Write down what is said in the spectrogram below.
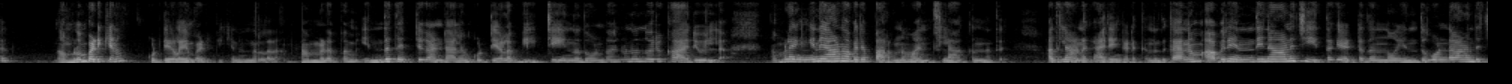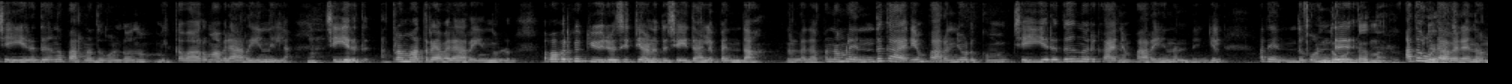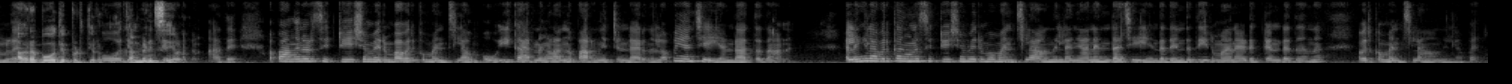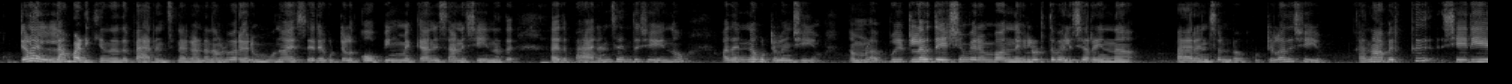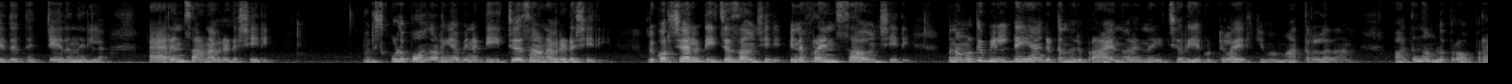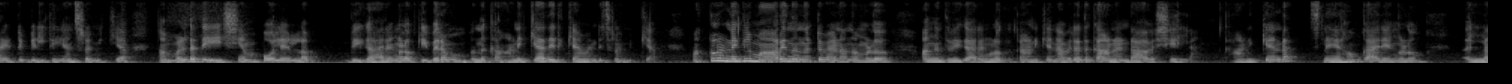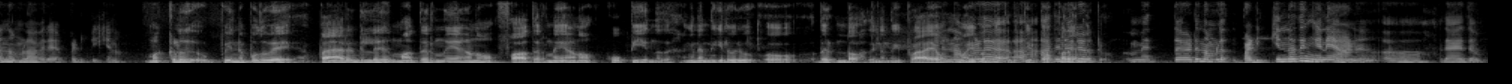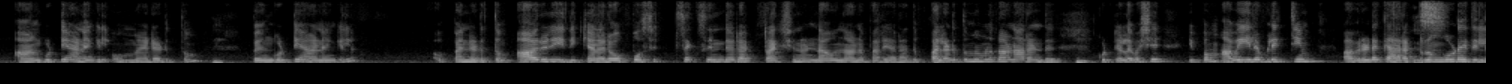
നമ്മളും പഠിക്കണം കുട്ടികളെയും പഠിപ്പിക്കണം എന്നുള്ളതാണ്. നമ്മളിപ്പം എന്ത് തെറ്റ് കണ്ടാലും കുട്ടികളെ ബീറ്റ് ചെയ്യുന്നത് കൊണ്ടോ അതിനോടൊന്നും ഒരു കാര്യമില്ല നമ്മൾ എങ്ങനെയാണ് അവരെ പറഞ്ഞ് മനസ്സിലാക്കുന്നത്? അതിലാണ് കാര്യം കിടക്കുന്നത്. കാരണം അവരെന്തിനാണ് ചീത്ത കേട്ടതെന്നോ എന്തുകൊണ്ടാണ് ഇത് ചെയ്യരുത് എന്ന് പറഞ്ഞത് കൊണ്ടൊന്നും മിക്കവാറും അവരറിയുന്നില്ല ചെയ്യരുത്. അത്ര മാത്രമേ അവരെ അറിയുന്നുള്ളൂ. അപ്പോൾ അവർക്ക് ക്യൂരിയോസിറ്റി ആണ് ഇത് ചെയ്താൽ ഇപ്പം എന്താ എന്നുള്ളത്. അപ്പം നമ്മൾ എന്ത് കാര്യം പറഞ്ഞു കൊടുക്കുമ്പോൾ ചെയ്യരുത് എന്നൊരു കാര്യം പറയുന്നുണ്ടെങ്കിൽ അത് എന്തുകൊണ്ട് അതുകൂടെ അവരെ നമ്മൾ അവരെ ബോധ്യപ്പെടുത്തി കൊടുക്കണം കൺവിൻസ് ബോധ്യപ്പെടുത്തി കൊടുക്കണം അതെ. അപ്പോൾ അങ്ങനെ ഒരു സിറ്റുവേഷൻ വരുമ്പോൾ അവർക്ക് മനസ്സിലാവും ഓ ഈ കാരണങ്ങൾ അന്ന് പറഞ്ഞിട്ടുണ്ടായിരുന്നല്ലോ അപ്പോൾ ഞാൻ ചെയ്യേണ്ടാത്തതാണ്. അല്ലെങ്കിൽ അവർക്ക് അങ്ങനെ സിറ്റുവേഷൻ വരുമ്പോൾ മനസ്സിലാവുന്നില്ല ഞാൻ എന്താ ചെയ്യേണ്ടത്? എന്ത് തീരുമാനം എടുക്കേണ്ടത് എന്ന് അവർക്ക് മനസ്സിലാവുന്നില്ല. അപ്പം കുട്ടികളെല്ലാം പഠിക്കുന്നത് പാരൻസിനെ കണ്ട നമ്മൾ പറയും ഒരു മൂന്ന് വയസ്സ് വരെ കുട്ടികൾ കോപ്പിംഗ് മെക്കാനിസം ആണ് ചെയ്യുന്നത്. അതായത് പാരൻസ് എന്ത് ചെയ്യുന്നു അതന്നെ കുട്ടികളും ചെയ്യും. നമ്മൾ വീട്ടിൽ ദേഷ്യം വരുമ്പോൾ എന്തെങ്കിലും എടുത്ത് വലിച്ചെറിയുന്ന പാരൻസ് ഉണ്ടോ? കുട്ടികളത് ചെയ്യും. കാരണം അവർക്ക് ശരി ചെയ്ത് തെറ്റ് പാരൻസ് ആണ് അവരുടെ ശരി. ഒരു സ്കൂളിൽ പോകാൻ തുടങ്ങിയാൽ പിന്നെ ടീച്ചേഴ്സ് ആണ് അവരുടെ ശരി. ഒരു കുറച്ച് കാലം ടീച്ചേഴ്സ് ആവും ശരി. പിന്നെ ഫ്രണ്ട്സ് ആവും ശരി. അപ്പോൾ നമുക്ക് ബിൽഡ് ചെയ്യാൻ കിട്ടുന്ന ഒരു പ്രായം എന്ന് പറയുന്നത് ഈ ചെറിയ കുട്ടികളായിരിക്കുമ്പോൾ മാത്രമുള്ളതാണ്. അപ്പോൾ അത് നമ്മൾ പ്രോപ്പറായിട്ട് ബിൽഡ് ചെയ്യാൻ ശ്രമിക്കുക. നമ്മളുടെ ദേഷ്യം പോലെയുള്ള വികാരങ്ങളൊക്കെ ഇവരെ മുമ്പിൽ നിന്ന് കാണിക്കാതിരിക്കാൻ വേണ്ടി ശ്രമിക്കുക. മക്കളുണ്ടെങ്കിൽ മാറി നിന്നിട്ട് വേണം നമ്മൾ അങ്ങനത്തെ വികാരങ്ങളൊക്കെ കാണിക്കാൻ. അവരത് കാണേണ്ട ആവശ്യമില്ല. കാണിക്കേണ്ട സ്നേഹവും കാര്യങ്ങളും എല്ലാം നമ്മൾ അവരെ പഠിപ്പിക്കണം. മക്കൾ പിന്നെ പൊതുവേ പാരന്റിൽ മദറിനെയാണോ ഫാദറിനെയാണോ കോപ്പി ചെയ്യുന്നത്? അങ്ങനെ എന്തെങ്കിലും ഒരു ഉണ്ടോ? അതിനെന്തെങ്കിലും പ്രായവുമായി നമ്മൾ ബന്ധപ്പെടുത്തിയിട്ടോ പറയാൻ അതിനൊരു പറ്റുമോ? മെത്തേഡ് നമ്മൾ പഠിക്കുന്നത് ഇങ്ങനെയാണ്. അതായത് ആൺകുട്ടിയാണെങ്കിൽ ഉമ്മയുടെ അടുത്തും. പെൺകുട്ടിയാണെങ്കിൽ ഉപ്പന്റെ അടുത്തും ആ ഒരു രീതിക്കാണ്. ഒരു ഓപ്പോസിറ്റ് സെക്സിന്റെ ഒരു അട്രാക്ഷൻ ഉണ്ടാവുമെന്നാണ് പറയാറ്. അത് പലയിടത്തും നമ്മൾ കാണാറുണ്ട് കുട്ടികളെ. കുട്ടികൾ പക്ഷെ ഇപ്പം അവൈലബിലിറ്റിയും അവരുടെ ക്യാരക്ടറും കൂടെ ഇതിൽ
